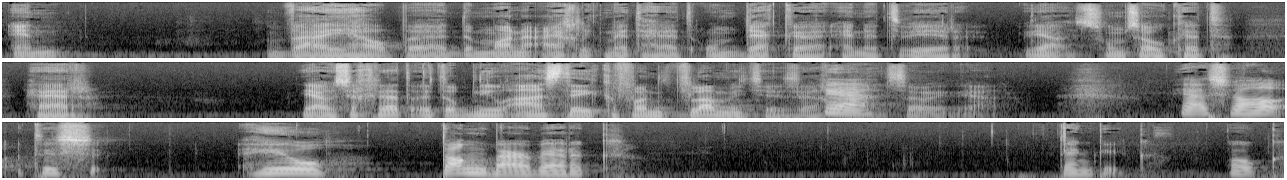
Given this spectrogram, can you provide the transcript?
En wij helpen de mannen eigenlijk met het ontdekken en het weer, ja, soms ook het her, ja, hoe zeg je dat? Het opnieuw aansteken van het vlammetje, zeg Ja. maar. Zo, ja. Ja, het is wel, het is heel dankbaar werk. Denk ik ook.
